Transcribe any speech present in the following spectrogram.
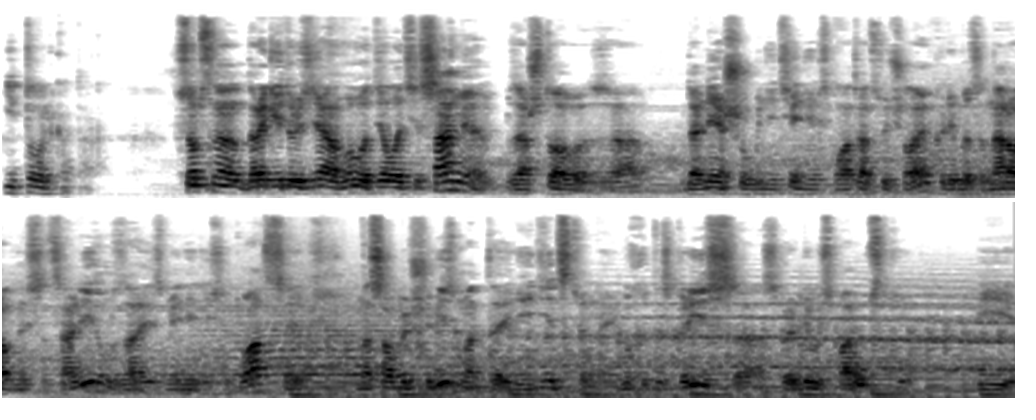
И только так. Собственно, дорогие друзья, вывод делайте сами. За что вы? За дальнейшее угнетение и эксплуатацию человека, либо за народный социализм, за изменение ситуации. На самом большевизм это не единственный выход из кризиса, а справедливость по-русски. И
